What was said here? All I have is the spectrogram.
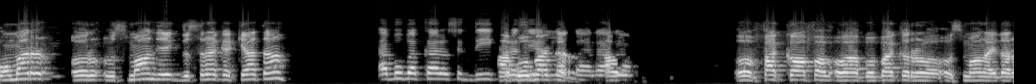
عمر اور عثمان ایک دوسرا کا کیا تھا؟ ابو بکر صدیق ابو بکر فک آف ابو بکر عثمان ایدار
